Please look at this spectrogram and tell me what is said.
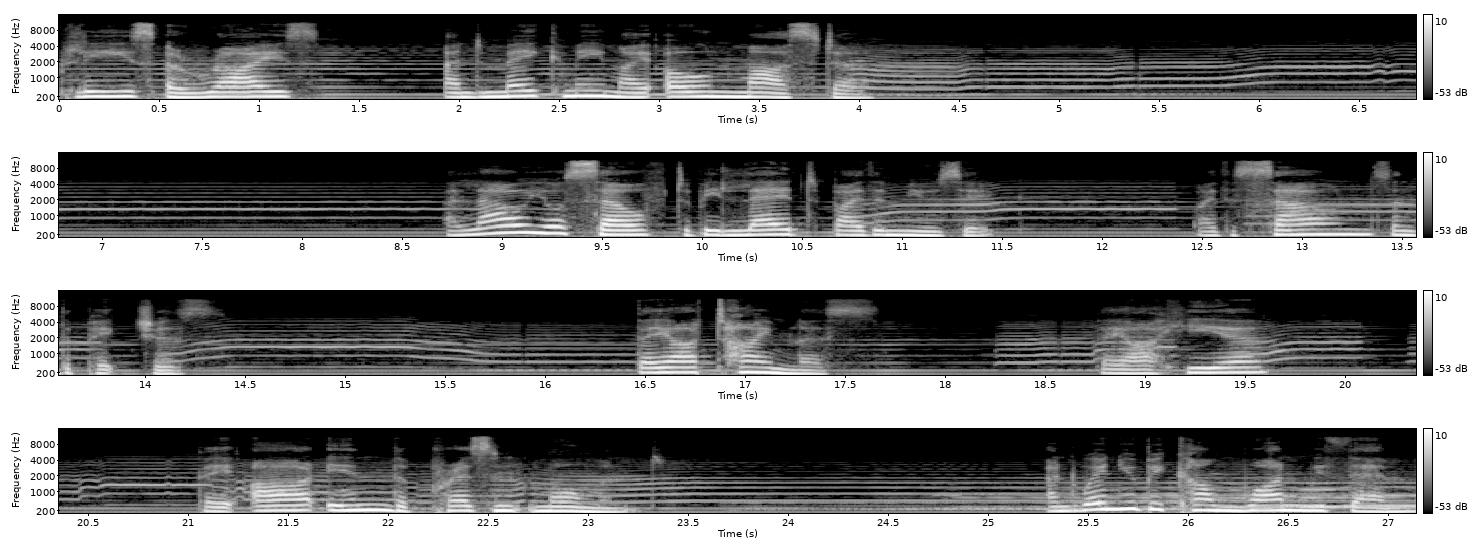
please arise and make me my own master. Allow yourself to be led by the music, by the sounds and the pictures. They are timeless. They are here. They are in the present moment. And when you become one with them,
